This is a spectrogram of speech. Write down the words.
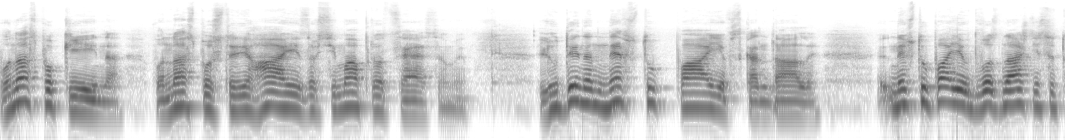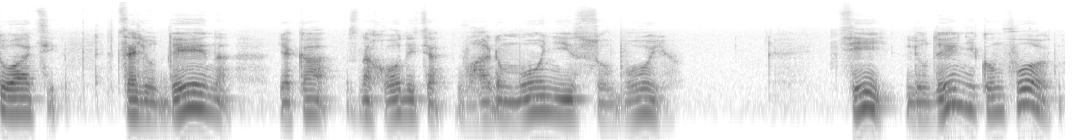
вона спокійна, вона спостерігає за всіма процесами. Людина не вступає в скандали, не вступає в двозначні ситуації. Це людина, яка знаходиться в гармонії з собою. Цій людині комфортно.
